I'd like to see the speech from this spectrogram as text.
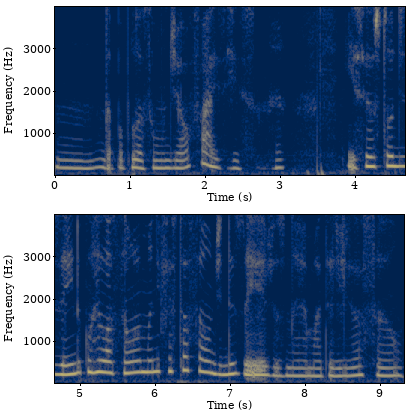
hum, da população mundial faz isso. Isso eu estou dizendo com relação à manifestação de desejos, né, materialização.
